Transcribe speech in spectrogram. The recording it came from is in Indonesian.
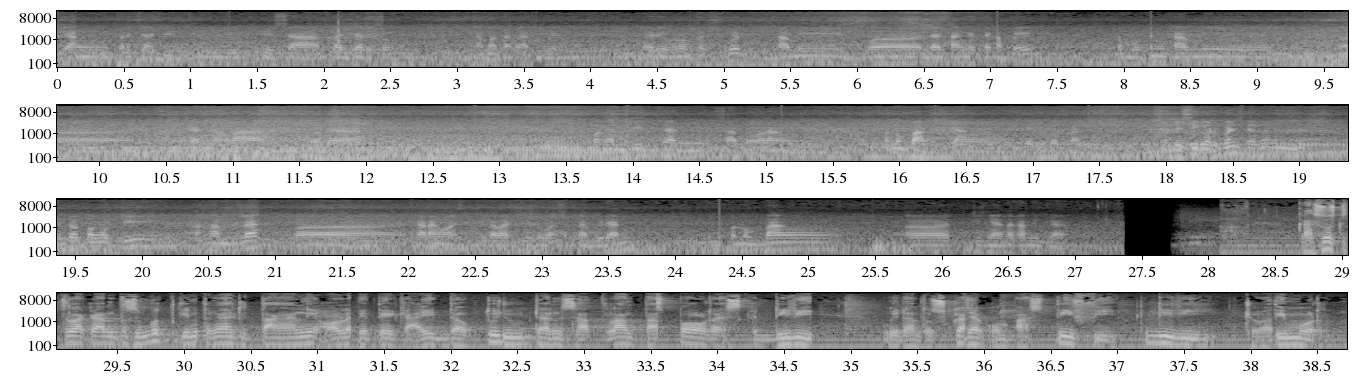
yang terjadi di desa Banjariko, Kecamatan Kadir. Dari mobil tersebut kami mendatangi TKP, kemudian kami eh, bahwa itu ada pengemudi dan satu orang penumpang yang jadi korban. Kondisi korban siapa? Untuk pengemudi, alhamdulillah eh, sekarang masih dirawat di rumah sakit. Penumpang eh, dinyatakan meninggal. Kasus kecelakaan tersebut kini tengah ditangani oleh PT KAI Daup 7 dan Satlantas Polres Kediri. Winanto Sukaja Kompas TV, Kediri, Jawa Timur.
